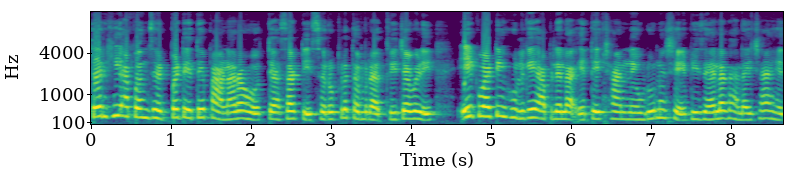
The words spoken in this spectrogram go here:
तर ही आपण झटपट येथे पाहणार आहोत. त्यासाठी सर्वप्रथम रात्रीच्या वेळी एक वाटी हुलगे आपल्याला येथे छान निवडून असे भिजायला घालायचे आहेत.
